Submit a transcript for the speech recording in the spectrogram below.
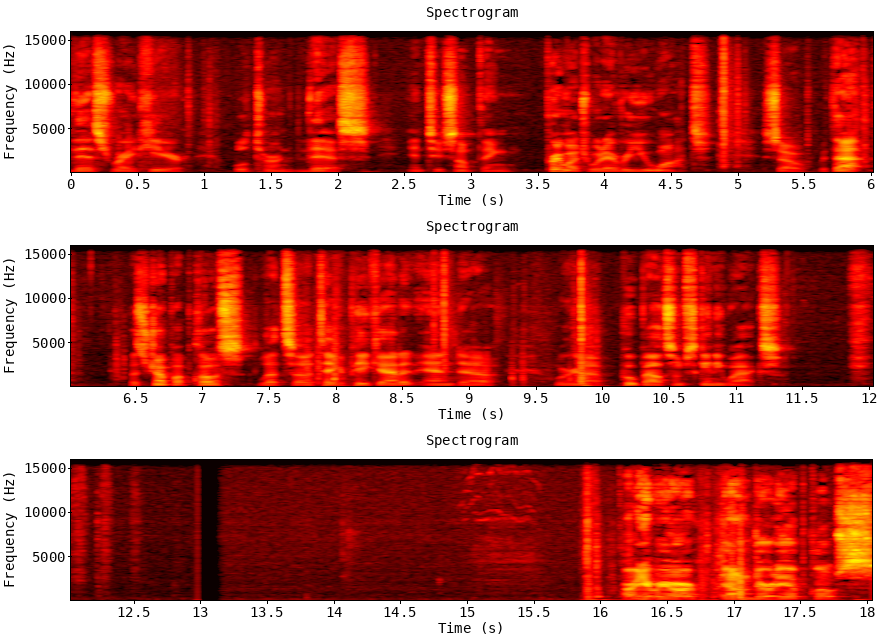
this right here will turn this into something pretty much whatever you want. So with that, let's jump up close. Let's uh, take a peek at it and uh, we're going to poop out some skinny wax. All right, here we are, down and dirty, up close.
